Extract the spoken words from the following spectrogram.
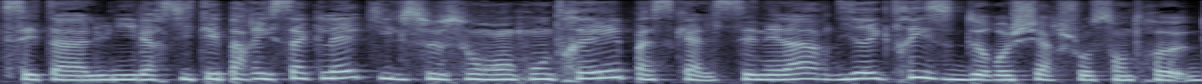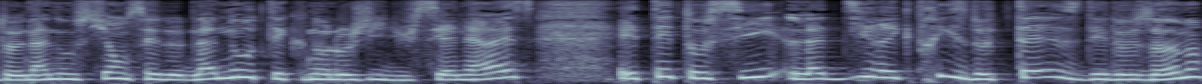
C'est à l'université Paris-Saclay qu'ils se sont rencontrés. Pascal Sénélard, directrice de recherche au centre de nanosciences et de nanotechnologie du CNRS, était aussi la directrice de thèse des deux hommes.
